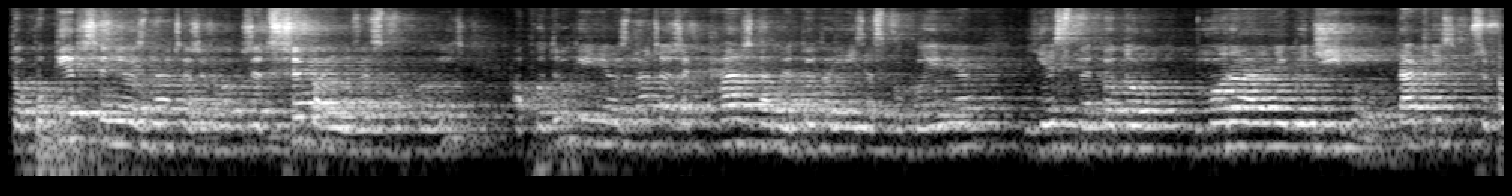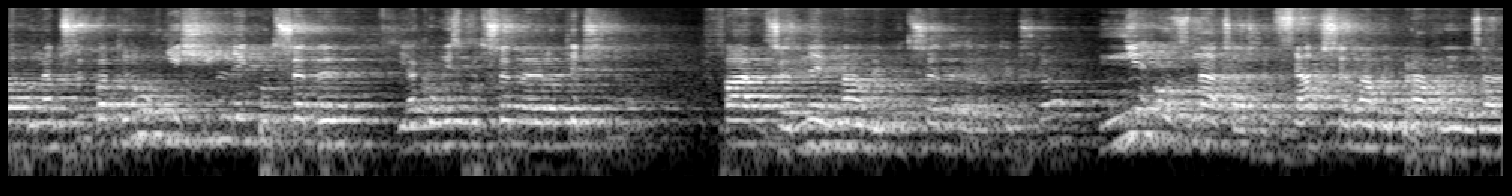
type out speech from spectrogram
to po pierwsze nie oznacza, że, że trzeba ją zaspokoić, a po drugie nie oznacza, że każda metoda jej zaspokojenia jest metodą moralnie godziwą. Tak jest w przypadku na przykład równie silnej potrzeby, jaką jest potrzeba erotyczna. Fakt, że my mamy potrzebę erotyczną, nie oznacza, że zawsze mamy prawo ją za,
